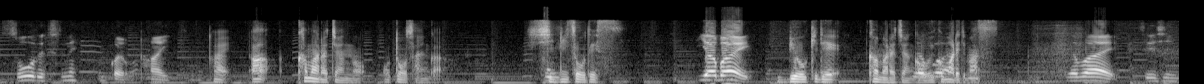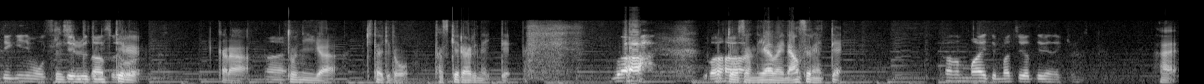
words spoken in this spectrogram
そうですね。今回は、はい。はい。あ、カマラちゃんのお父さんが死にそうです。やばい病気でカマラちゃんが追い込まれてます。やばい精神的にも精来てるな、それるから、は。はい。トニーが来たけど、助けられないって。うわおわ父さんの病治せないって。頼まれて間違ってるような気持ち。はい。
